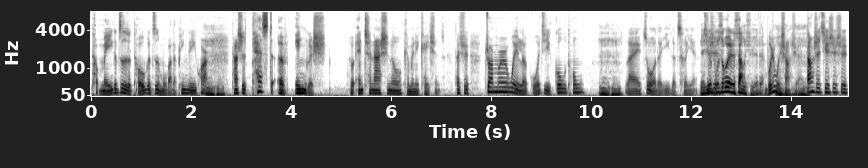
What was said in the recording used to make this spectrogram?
头每一个字的头个字母把它拼在一块儿，它是 Test of English 和 International Communications，它是专门为了国际沟通嗯哼。来做的一个测验，也就不是为了上学的，不是为了上学。当时其实是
